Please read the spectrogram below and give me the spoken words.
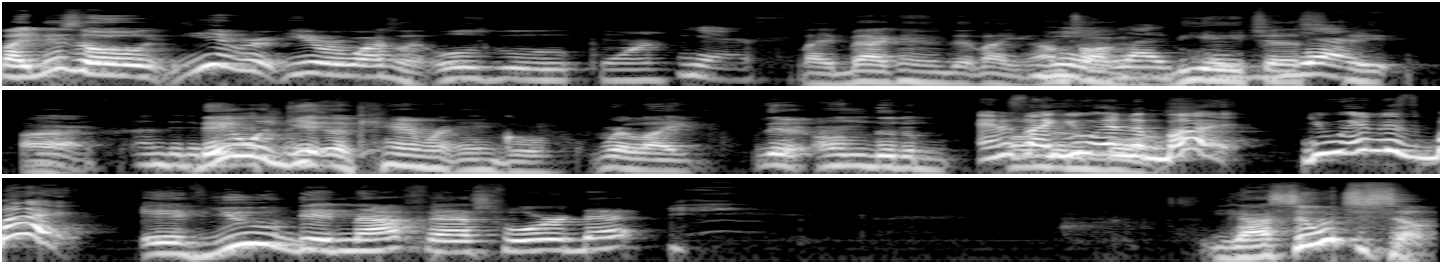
like this old, you ever you ever watch like old school porn, yes like back in the like I'm Yeah, talking like, VHS yes, tape. All right. yes under the They would get a camera angle where like they're under the and it's like you in the butt you in his butt If you did not fast forward that, you gotta sit with yourself.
